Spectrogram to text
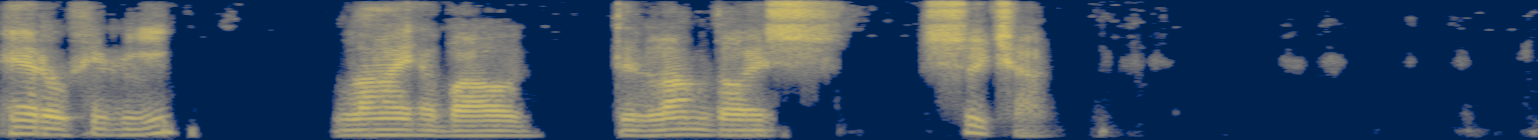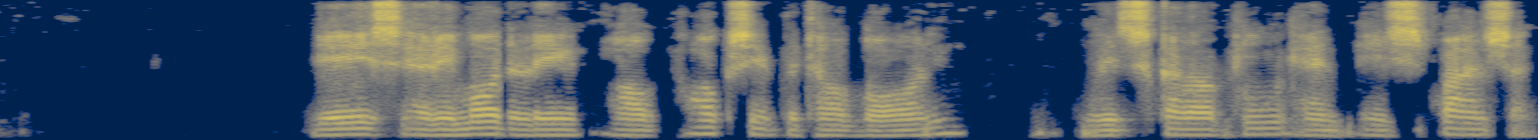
herophili lie about the lambdoid suture. There is a remodeling of occipital bone with scalloping and expansion.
